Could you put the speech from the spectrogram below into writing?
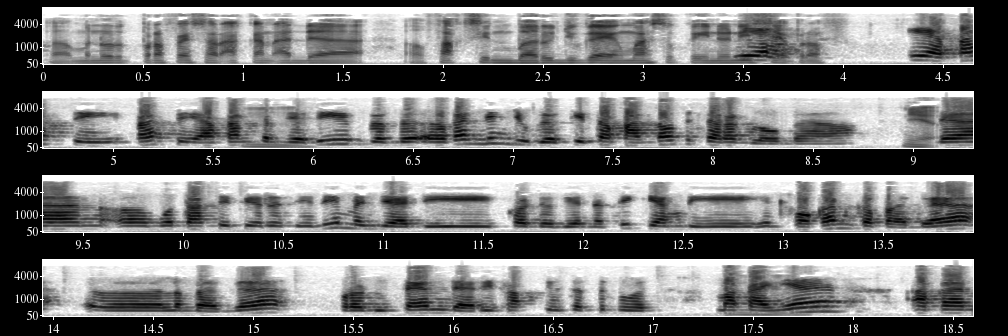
eh, menurut profesor akan ada eh, vaksin baru juga yang masuk ke Indonesia, Iya. Prof? Iya pasti, pasti akan Hmm. terjadi. bebe- Kan ini juga kita pantau secara global. Iya. Dan eh, mutasi virus ini menjadi kode genetik yang diinfokan kepada eh, lembaga produsen dari vaksin tersebut. Makanya akan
